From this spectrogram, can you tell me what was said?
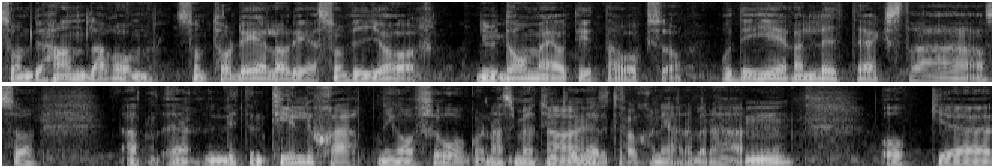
som det handlar om, som tar del av det som vi gör, nu är mm. de med och tittar också. Och det ger en lite extra, alltså, att, en liten tillskärpning av frågorna som jag tycker ja, är väldigt fascinerande med det här. Mm. Och eh,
